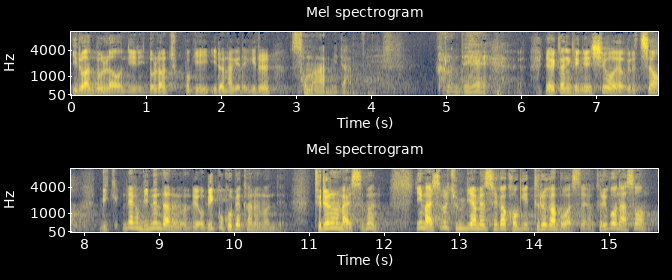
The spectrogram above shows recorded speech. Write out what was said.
이러한 놀라운 일이 놀라운 축복이 일어나게 되기를 소망합니다. 그런데 여기까지 굉장히 쉬워요. 그렇죠? 믿, 내가 믿는다는 건데요. 믿고 고백하는 건데. 드리는 말씀은 이 말씀을 준비하면서 제가 거기 들어가 보았어요. 그리고 나서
